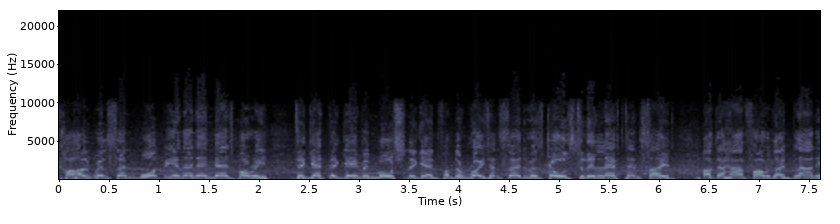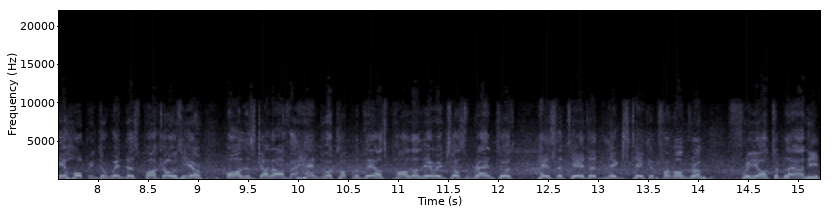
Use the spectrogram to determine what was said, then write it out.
Carl Wilson won't be in an inmate hurry to get the game in motion again. From the right hand side of his goals to the left hand side of the half forward line. Blarney hoping to win this puck out here. Ball has got off a hand of a couple of players. Paul O'Leary just ran to it. Hesitated. Legs taken from under him free out to Blarney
